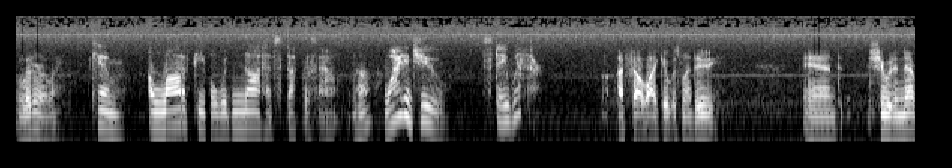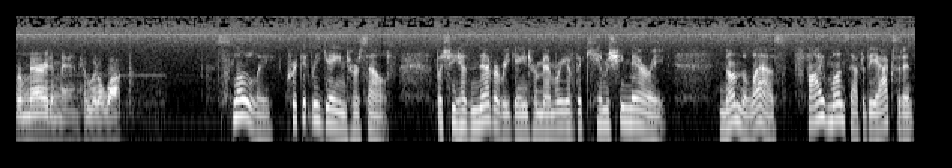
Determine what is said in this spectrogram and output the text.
literally. Kim, a lot of people would not have stuck this out. Huh? Why did you stay with her? I felt like it was my duty. And she would have never married a man who would have walked. Slowly, Cricket regained herself, but she has never regained her memory of the Kim she married. Nonetheless, five months after the accident,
